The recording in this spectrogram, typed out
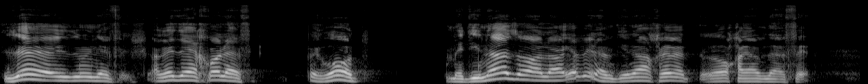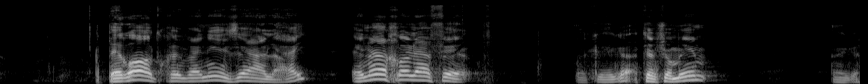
זה עינוי נפש, הרי זה יכול להפר. פירות, מדינה זו עליי, יביא לה מדינה אחרת, לא חייב להפר. פירות חנווני זה עליי, אינו יכול להפר. רק רגע, אתם שומעים? רגע.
